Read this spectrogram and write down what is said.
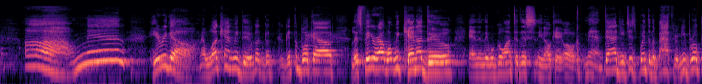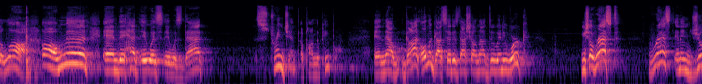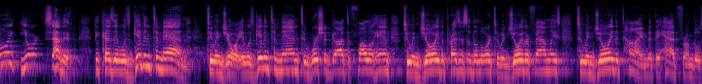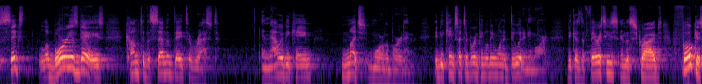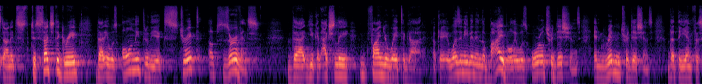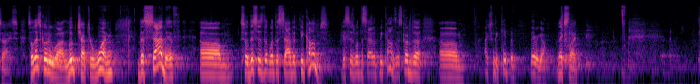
Oh man, Here we go. Now, what can we do? Go, go, go get the book out. Let's figure out what we cannot do. And then they will go on to this, you know, okay, oh man, dad, you just went to the bathroom. You broke the law. Oh man. And they had, it was, it was that stringent upon the people. And now God, all that God said is, Thou shalt not do any work. You shall rest. Rest and enjoy your Sabbath because it was given to man to enjoy. It was given to man to worship God, to follow Him, to enjoy the presence of the Lord, to enjoy their families, to enjoy the time that they had from those six laborious days, come to the seventh day to rest. And now it became much more of a burden. It became such a burden, people didn't want to do it anymore because the Pharisees and the scribes focused on it to such degree that it was only through the strict observance that you can actually find your way to God. Okay, it wasn't even in the Bible, it was oral traditions and written traditions that they emphasize. So let's go to uh, Luke chapter 1. The Sabbath, um, so this is the, what the Sabbath becomes. This is what the Sabbath becomes. Let's go to the, um, actually, keep it, there we go. Next slide.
